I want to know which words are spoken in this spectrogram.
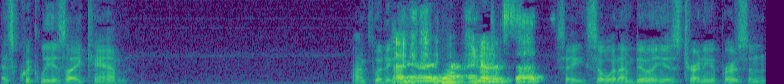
as quickly as I can. I'm putting. I, I, I noticed that. See, so what I'm doing is turning a person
